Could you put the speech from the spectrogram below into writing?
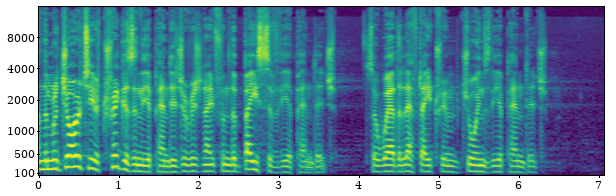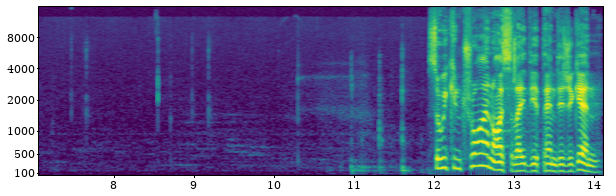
And the majority of triggers in the appendage originate from the base of the appendage, so where the left atrium joins the appendage. So we can try and isolate the appendage again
